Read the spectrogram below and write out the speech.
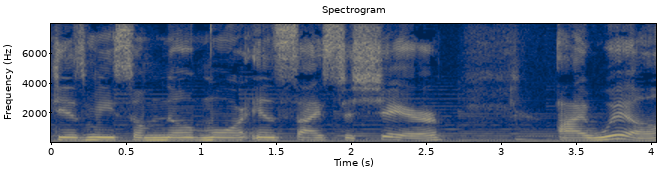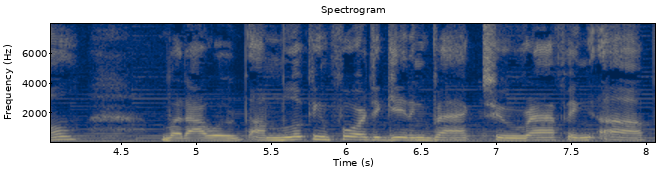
gives me some no more insights to share, I will. But I will, I'm looking forward to getting back to wrapping up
